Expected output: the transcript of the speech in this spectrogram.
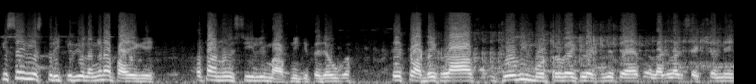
ਕਿਸੇ ਵੀ ਇਸ ਤਰੀਕੇ ਦੀ ਉਲੰਘਣਾ ਪਾਏਗੇ, ਤਾਂ ਤੁਹਾਨੂੰ ਇਸ ਚੀਜ਼ ਲਈ ਮਾਫ ਨਹੀਂ ਕੀਤਾ ਜਾਊਗਾ। ਤੇ ਤੁਹਾਡੇ ਖਿਲਾਫ ਜੋ ਵੀ ਮੋਟਰ ਵਹੀਕਲ ਐਕਟ ਦੇ ਤਹਿਤ ਅਲੱਗ-ਅਲੱਗ ਸੈਕਸ਼ਨ ਨੇ,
